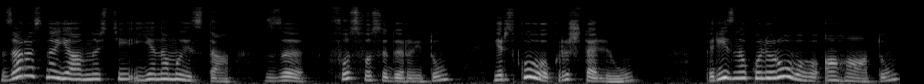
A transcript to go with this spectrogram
Зараз наявності є намиста з фосфосидериту, гірського кришталю, різнокольорового агату,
